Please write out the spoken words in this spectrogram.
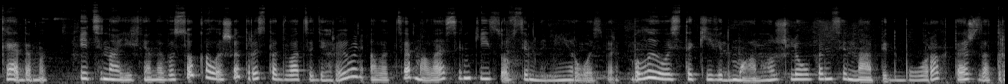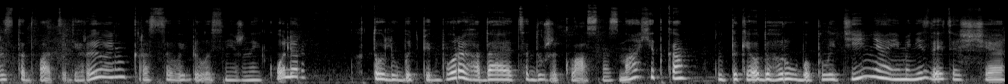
кедами. І ціна їхня невисока, лише 320 гривень, але це малесенький, зовсім не мій розмір. Були ось такі від манго шльопанці на підборах, теж за 320 гривень, красивий білосніжний колір. Хто любить підбори, гадає, це дуже класна знахідка. Тут таке от грубе плетіння, і мені здається, ще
